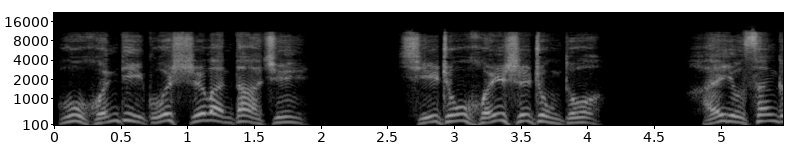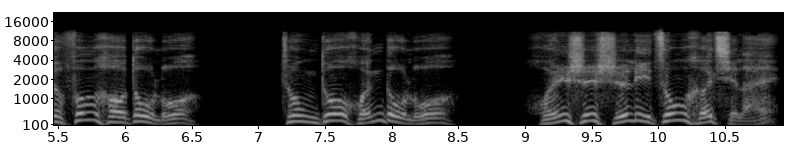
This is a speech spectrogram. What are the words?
武魂帝国十万大军，其中魂师众多，还有三个封号斗罗，众多魂斗罗，魂师实力综合起来，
